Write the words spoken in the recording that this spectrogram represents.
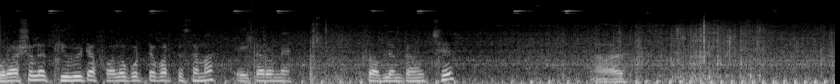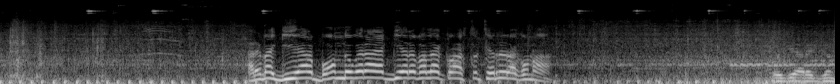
ওরা আসলে থিওরিটা ফলো করতে পারতেছে না, এই কারণে প্রবলেমটা হচ্ছে। আর আরে ভাই, গিয়ার বন্ধ করে এক গিয়ারে ফেলে ক্লাসটা ছেড়ে রাখো না। ওই যে আরেকজন,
